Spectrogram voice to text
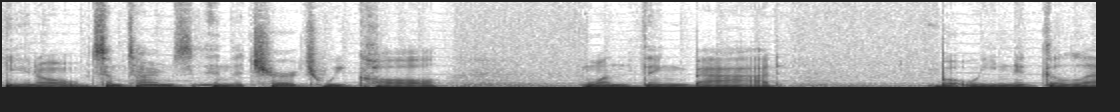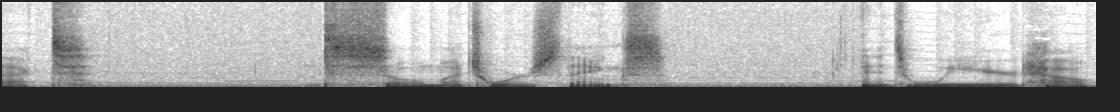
You know, sometimes in the church we call one thing bad, but we neglect so much worse things. And it's weird how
